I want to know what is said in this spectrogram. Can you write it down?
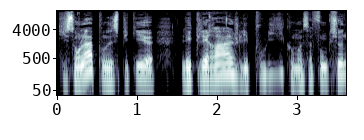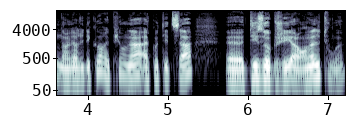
qui sont là pour nous expliquer euh, l'éclairage, les poulies, comment ça fonctionne dans l'envers du décor. Et puis on a à côté de ça euh, des objets. Alors on a de tout. Hein.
